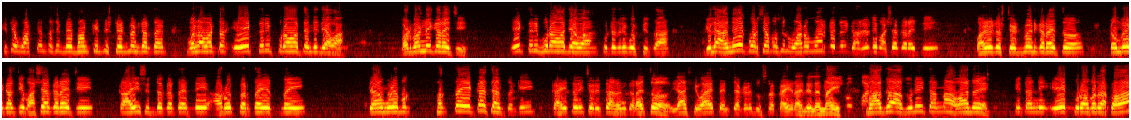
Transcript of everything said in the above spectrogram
की ते वाटतं तसे बेभान किती स्टेटमेंट करतायत. मला वाटतं एक तरी पुरावा त्यांनी द्यावा. बडबड नाही करायची. एक तरी पुरावा द्यावा कुठेतरी गोष्टीचा. गेल्या अनेक वर्षापासून वारंवार काहीतरी घाणेरडी भाषा करायची घाणेरडं स्टेटमेंट करायचं कमरेखालची भाषा करायची काही सिद्ध करता येत नाही आरोप करता येत नाही. त्यामुळे मग फक्त एकच त्यांचं की काहीतरी चरित्र आनंद करायचं. याशिवाय त्यांच्याकडे दुसरं काही राहिलेलं नाही. माझं अजूनही त्यांना आव्हान आहे की त्यांनी एक पुरावा दाखवा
